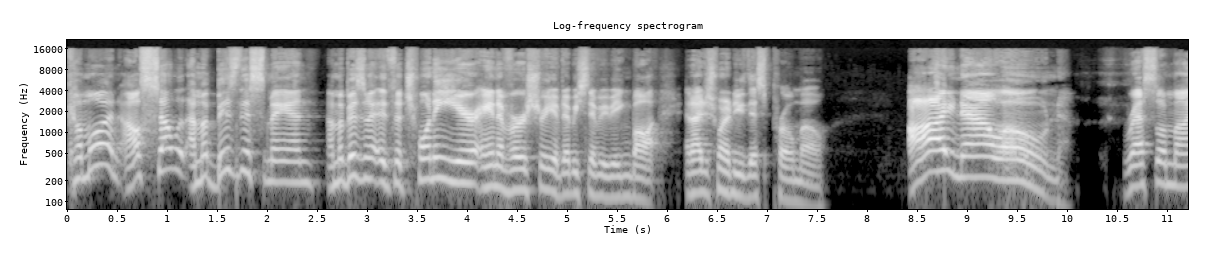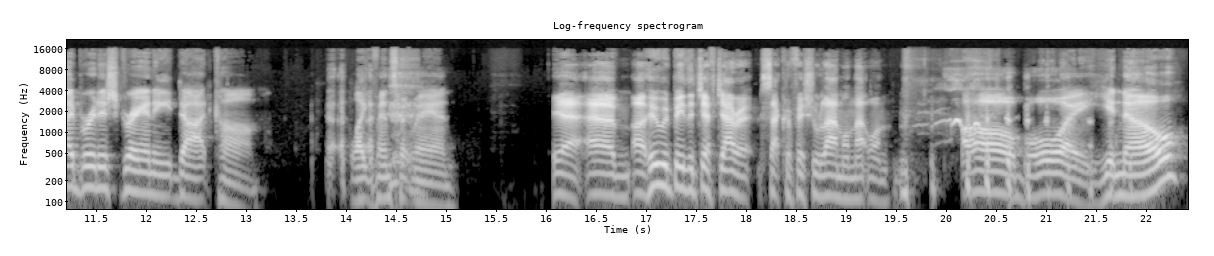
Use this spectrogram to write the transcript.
come on, I'll sell it. I'm a businessman. I'm a businessman. It's the 20 year anniversary of WCW being bought, and I just want to do this promo. I now own WrestleMyBritishGranny.com, like Vince McMahon. Yeah. Um uh, who would be the Jeff Jarrett sacrificial lamb on that one? Oh boy, you know,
